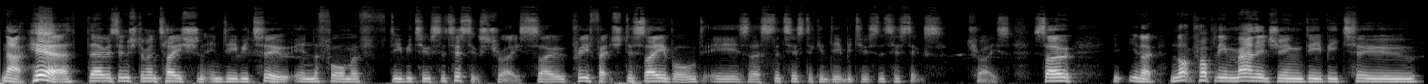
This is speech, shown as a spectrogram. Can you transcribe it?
Now, here, there is instrumentation in DB2 in the form of DB2 statistics trace. So prefetch disabled is a statistic in DB2 statistics trace. So, you know, not properly managing DB2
